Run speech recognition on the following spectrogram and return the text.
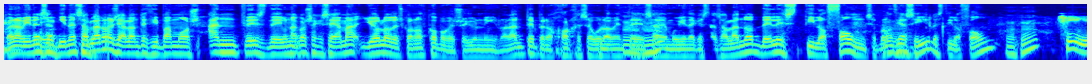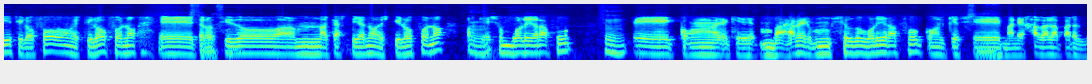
Bueno, vienes, vienes a hablarnos, ya lo anticipamos antes de una cosa que se llama, yo lo desconozco porque soy un ignorante, pero Jorge seguramente sabe muy bien de qué estás hablando, del estilofón. ¿Se pronuncia así, el estilofón? Sí, estilofón, estilófono, eh, traducido a, a castellano estilófono, porque es un bolígrafo Mm. eh, con el que va a haber un pseudo bolígrafo con el que se manejaba el, aparat-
